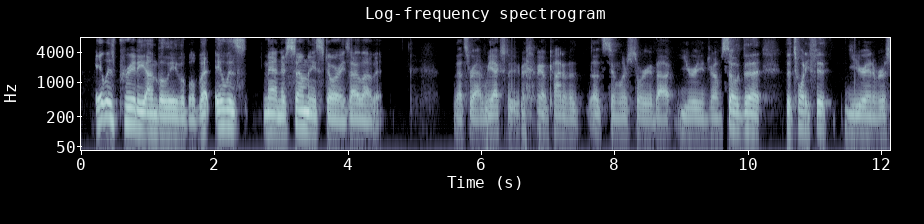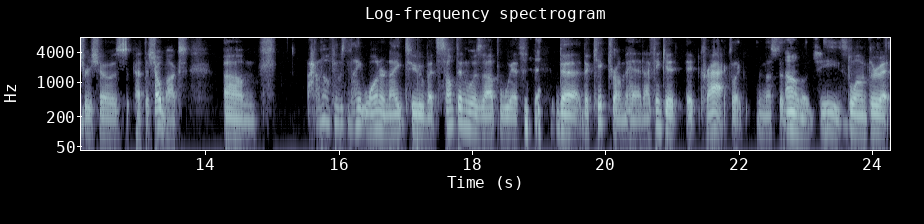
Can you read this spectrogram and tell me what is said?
it was pretty unbelievable, but it was man. There's so many stories. I love it. That's rad. We actually we have kind of a, a similar story about Yuri and drums. So the the 25th year anniversary shows at the Showbox. Um, I don't know if it was night one or night two, but something was up with the the kick drum head. I think it it cracked. Like we must have oh geez blown through it.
